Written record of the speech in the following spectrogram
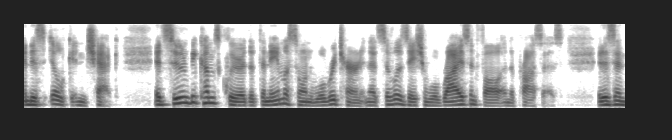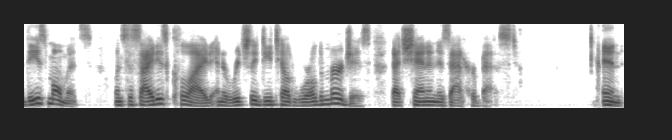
and his ilk in check. It soon becomes clear that the Nameless One will return and that civilization will rise and fall in the process. It is in these moments, when societies collide and a richly detailed world emerges, that Shannon is at her best. And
